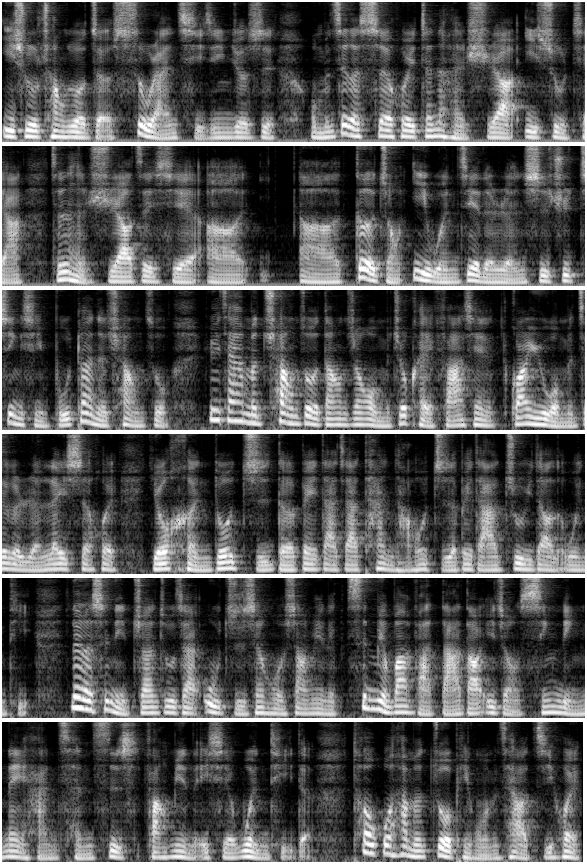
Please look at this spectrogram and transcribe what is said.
艺术创作者肃然起敬，就是我们这个社会真的很需要艺术家，真的很需要这些呃呃各种艺文界的人士去进行不断的创作，因为在他们创作当中，我们就可以发现关于我们这个人类社会有很多值得被大家探讨或值得被大家注意到的问题。那个是你专注在物质生活上面的，是没有办法达到一种心灵内涵层次方面的一些问题的。透过他们作品，我们才有机会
